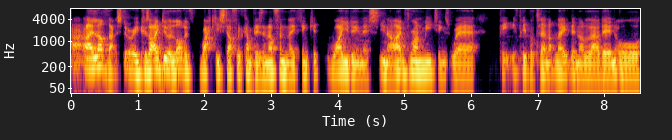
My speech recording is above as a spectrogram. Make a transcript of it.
I, I love that story because I do a lot of wacky stuff with companies, and often they think, it, "Why are you doing this?" You know, I've run meetings where if people turn up late, they're not allowed in, or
